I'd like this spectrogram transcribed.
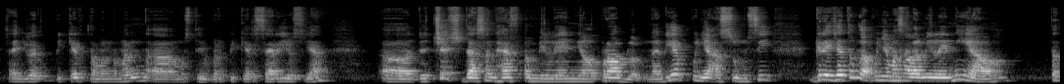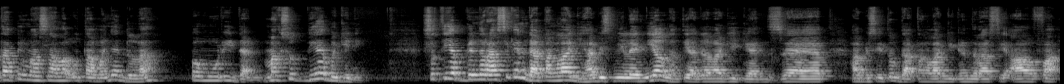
Saya juga pikir teman-teman uh, mesti berpikir serius ya. Uh, the church doesn't have a millennial problem. Nah, dia punya asumsi gereja tuh nggak punya masalah milenial, tetapi masalah utamanya adalah pemuridan. Maksud dia begini. Setiap generasi kan datang lagi. Habis milenial nanti ada lagi Gen Z. Habis itu datang lagi generasi Alpha.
